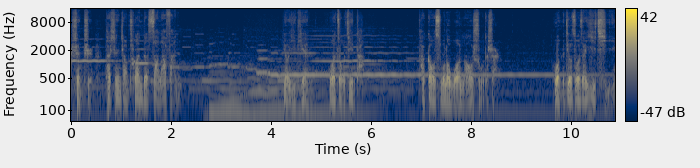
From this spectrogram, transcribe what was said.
甚至她身上穿的萨拉凡。有一天，我走近她，她告诉了我老鼠的事儿。我们就坐在一起，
